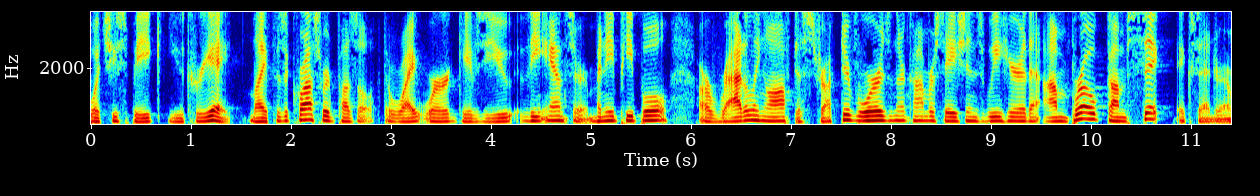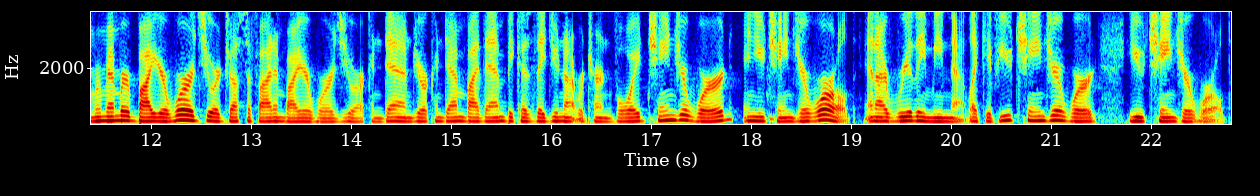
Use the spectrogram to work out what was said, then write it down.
What you speak, you create. Life is a crossword puzzle. The right word gives you the answer. Many people are rattling off destructive words in their conversations. We hear that I'm broke, I'm sick, etc. Remember, by your words you are justified, and by your words you are condemned. You are condemned by them because they do not return void. Change your word, and you change your world. And I really mean that. Like if you change your word, you change your world.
